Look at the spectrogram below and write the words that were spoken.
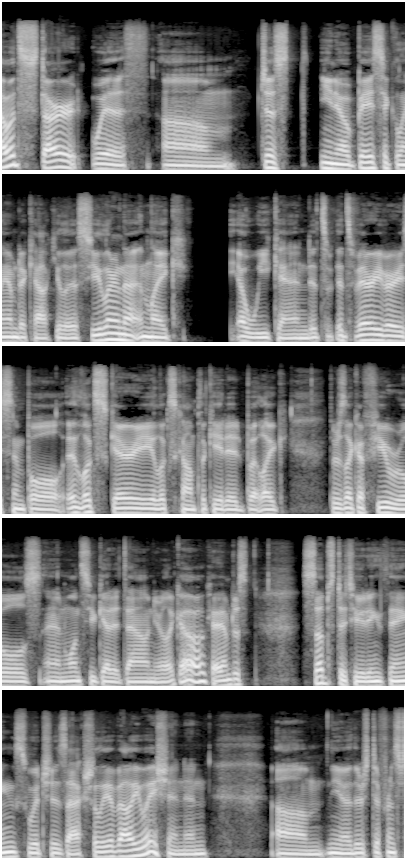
I would start with um just, you know, basic lambda calculus. You learn that in like a weekend. It's it's very very simple. It looks scary, it looks complicated, but like there's like a few rules and once you get it down you're like oh okay i'm just substituting things which is actually evaluation and um, you know there's different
